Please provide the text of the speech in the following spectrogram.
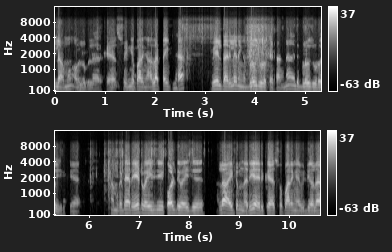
இல்லாமல் அவைலபிளாக இருக்கு. ஸோ இங்கே பாருங்க எல்லா டைப்பில் வேல் தாரியில் நீங்கள் ப்ளவுஸ் கூட கேட்டாங்கன்னா இது ப்ளவுஸ் கூட இருக்கு. நம்மக்கிட்ட ரேட் வைஸ் குவாலிட்டி வைஸ் எல்லாம் ஐட்டம் நிறைய இருக்கு. ஸோ பாருங்க வீடியோவில்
